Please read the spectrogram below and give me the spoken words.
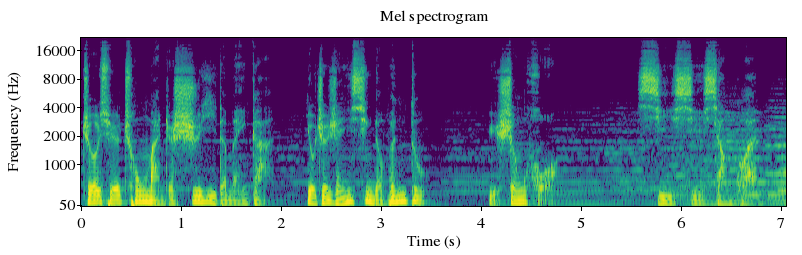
哲学充满着诗意的美感，有着人性的温度，与生活息息相关。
